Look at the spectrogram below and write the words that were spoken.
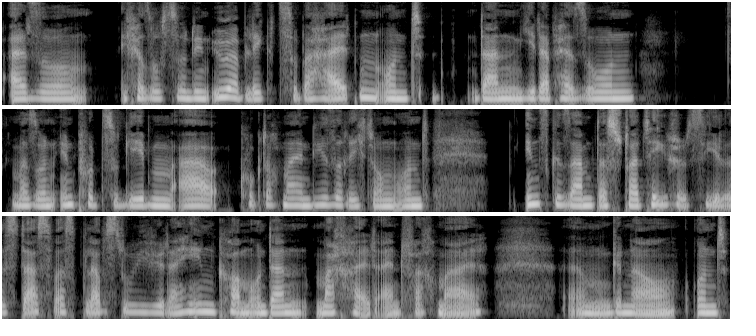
Also ich versuche so den Überblick zu behalten und dann jeder Person mal so einen Input zu geben, ah, guck doch mal in diese Richtung und insgesamt das strategische Ziel ist das, was glaubst du, wie wir da hinkommen und dann mach halt einfach mal. Ähm, genau. Und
